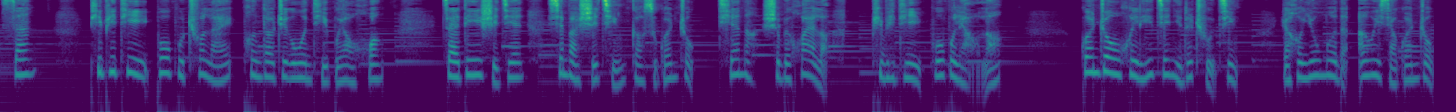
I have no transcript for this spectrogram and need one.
三，PPT 播不出来，碰到这个问题不要慌，在第一时间先把实情告诉观众。天哪，设备坏了，PPT 播不了了。观众会理解你的处境，然后幽默地安慰下观众。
